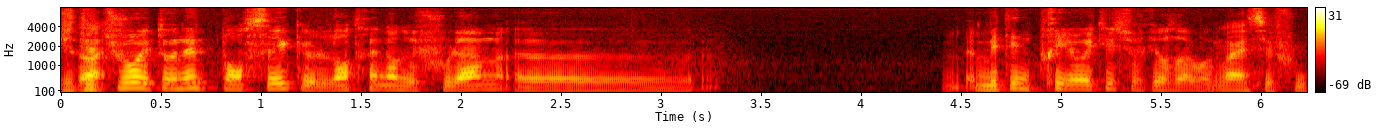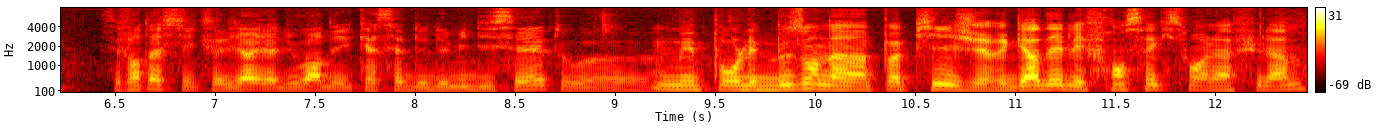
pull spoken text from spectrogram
J'étais toujours étonné de penser que l'entraîneur de Fulham euh, mettait une priorité sur Kurzawa. Ouais, c'est fou. C'est fantastique, c'est-à-dire il a dû voir des cassettes de 2017 ou... euh, Mais pour les besoins d'un papier, j'ai regardé les Français qui sont allés à Fulham.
